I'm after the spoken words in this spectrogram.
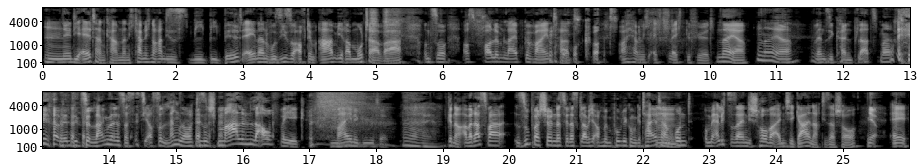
Mm, Nee, die Eltern kamen dann. Ich kann mich noch an dieses Bil- Bil- Bild erinnern, wo sie so auf dem Arm ihrer Mutter war und so aus vollem Leib geweint hat. Oh Gott. Oh, ich habe mich echt schlecht gefühlt. Naja. Naja, wenn sie keinen Platz macht. Ja, wenn sie zu langsam ist, was ist sie auch so langsam auf diesem schmalen Laufweg? Meine Güte. Genau, aber das war super schön, dass wir das, glaube ich, auch mit dem Publikum geteilt haben. Mhm. Und um ehrlich zu sein, die Show war eigentlich egal nach dieser Show. Ja. Ey,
